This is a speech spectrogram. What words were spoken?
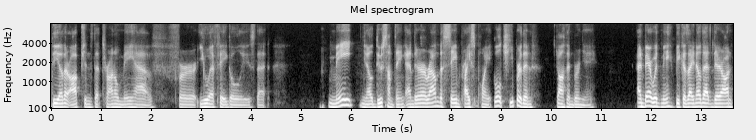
the other options that Toronto may have for UFA goalies that may, you know, do something, and they're around the same price point, well, cheaper than Jonathan Bernier. And bear with me because I know that they're on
